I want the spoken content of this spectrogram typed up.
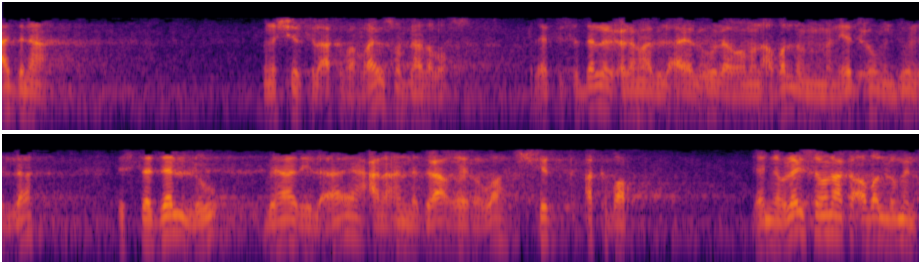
أدنى. من الشرك الأكبر لا يوصف بهذا الوصف. لذلك استدل العلماء بالآية الأولى ومن أضل ممن يدعو من دون الله استدلوا بهذه الآية على أن دعاء غير الله الشرك أكبر لأنه ليس هناك أضل منه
